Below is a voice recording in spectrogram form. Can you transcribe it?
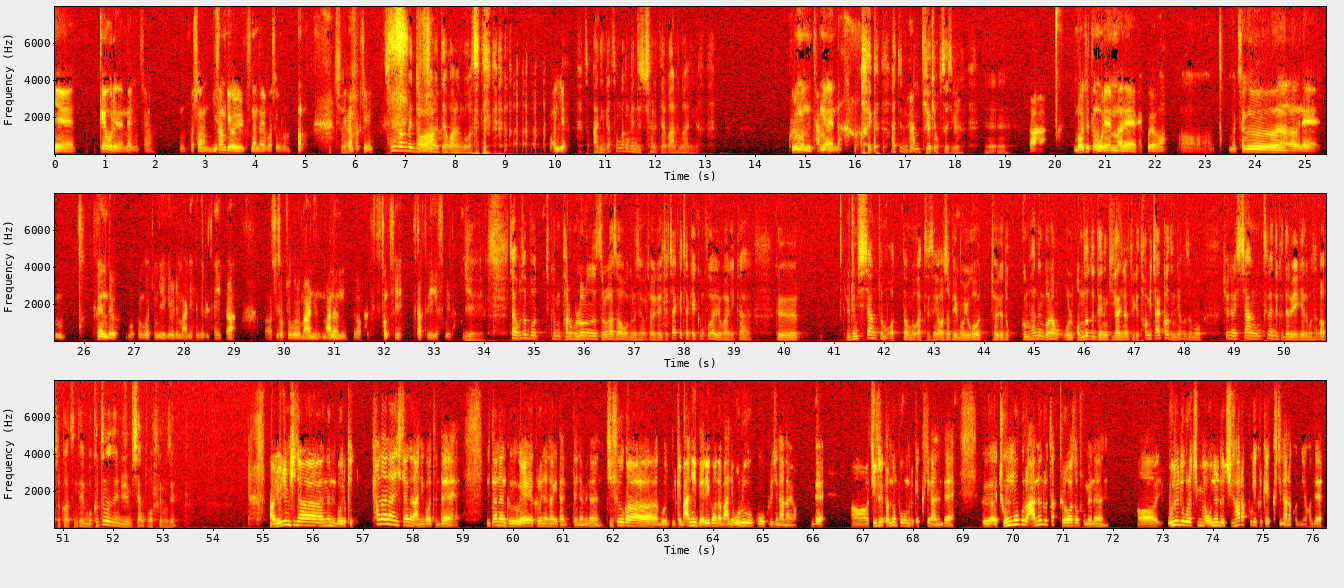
예, 꽤 오래됐네, 진짜. 벌써 한 2, 3개월 지났나요, 벌써 그럼? 그쵸. 야간 박집이? 송강밴드 어. 추천할 때 하고 안 한 것 같은데. 언제? 서- 아닌가? 송강밴드 추천할 때 하고 안 한 거 아닌가? 그러면 작년에 했나? 하여튼, 그 기억이 없어, 지금. 예, 예. 아, 뭐 어쨌든 오랜만에 뵙고요. 어, 뭐 최근에 좀 트렌드, 뭐 그런 거 좀 얘기를 좀 많이 해드릴 테니까, 어, 지속적으로 많은, 많은 어, 팟캐스트 청취 부탁드리겠습니다. 예. 자, 우선 뭐, 지금 바로 본론으로 들어가서 오늘은 저- 저희가 이제 짧게 짧게 끊고 가려고 하니까, 그, 요즘 시장 좀 어떤 것 같으세요? 어차피 뭐, 요거 저희가 녹음하는 거랑 올- 업로드 되는 기간이랑 되게 텀이 짧거든요. 그래서 뭐, 최근에 시장 트렌드 그대로 얘기해도 뭐 상관없을 것 같은데, 뭐, 급등 선생님 요즘 시장 좀 어떻게 보세요? 아, 요즘 시장은 뭐 이렇게 편안한 시장은 아닌 것 같은데, 일단은 그 왜 그런 현상이 되, 되냐면은 지수가 뭐 이렇게 많이 내리거나 많이 오르고 그러진 않아요. 근데, 어, 지수의 변동폭은 그렇게 크진 않은데, 그 종목으로 안으로 딱 들어가서 보면은, 어, 오늘도 그렇지만 오늘도 지수 하락폭이 그렇게 크진 않았거든요. 근데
